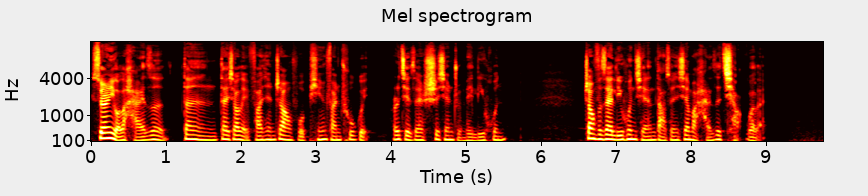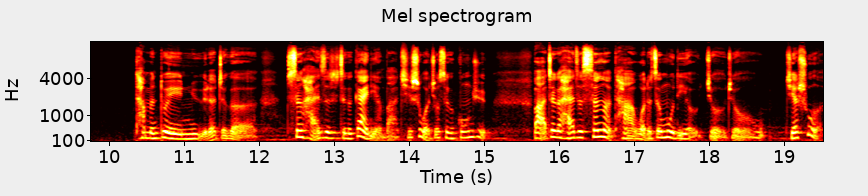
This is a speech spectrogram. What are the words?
虽然有了孩子，但戴小磊发现丈夫频繁出轨。而且在事先准备离婚，丈夫在离婚前打算先把孩子抢过来。他们对女的这个生孩子的这个概念吧，其实我就是个工具，把这个孩子生了，他我的这个目的有就就结束了，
